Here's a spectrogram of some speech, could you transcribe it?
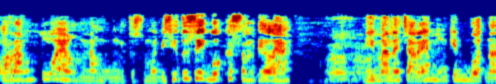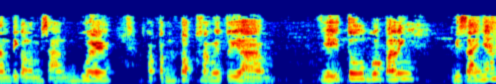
Orang tua yang menanggung itu semua. Di situ sih gue kesentil ya. Gimana caranya mungkin buat nanti kalau misalnya gue kepentok sama itu ya ya itu gue paling bisanya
